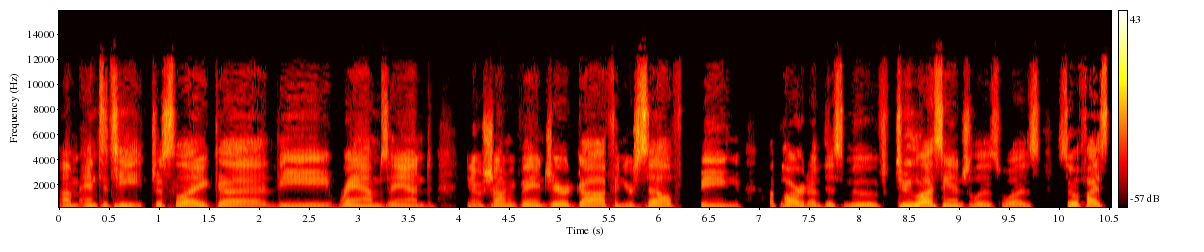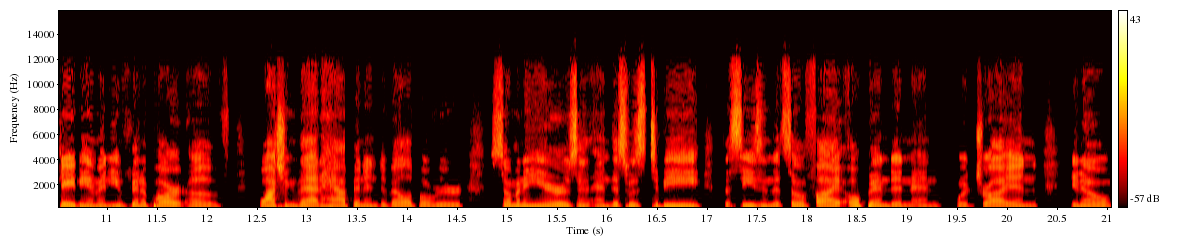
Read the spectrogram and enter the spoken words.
um, entity, just like uh, the Rams and you know Sean McVay and Jared Goff and yourself being a part of this move to Los Angeles was SoFi Stadium, and you've been a part of watching that happen and develop over so many years and, and this was to be the season that SoFi opened and, and would draw in you know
